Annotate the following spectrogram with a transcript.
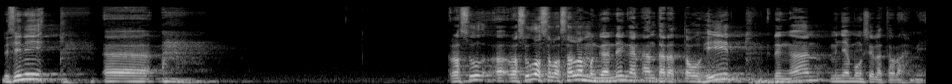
Di sini uh, Rasul, Rasulullah SAW menggandengkan antara tauhid dengan menyambung silaturahmi.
